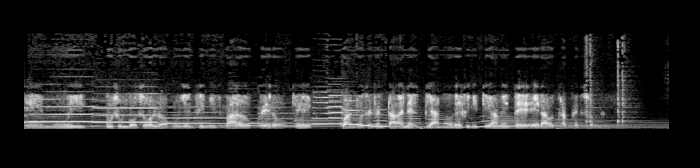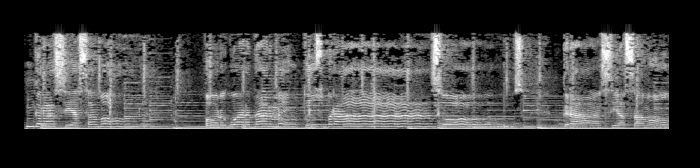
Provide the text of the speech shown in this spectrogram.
eh, muy cusumbo solo, muy ensimismado, pero que cuando se sentaba en el piano definitivamente era otra persona. Gracias amor por guardarme en tus brazos. Gracias amor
